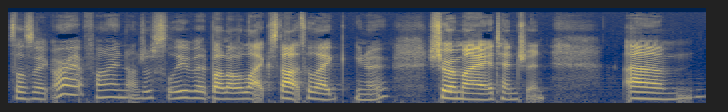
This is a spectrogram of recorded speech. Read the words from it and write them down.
So I was like, "All right, fine, I'll just leave it, but I'll like start to like you know show my attention." Um.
